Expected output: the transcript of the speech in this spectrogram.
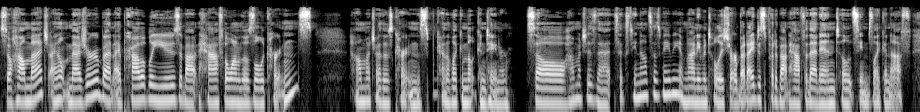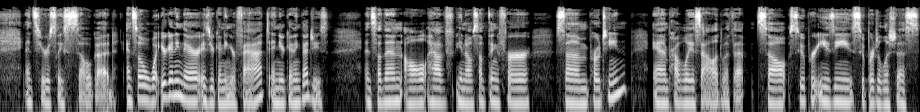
So how much? I don't measure measure, but I probably use about half of one of those little cartons. How much are those cartons? Kind of like a milk container. So how much is that? 16 ounces maybe? I'm not even totally sure, but I just put about half of that in till it seems like enough. And seriously, so good. And so what you're getting there is you're getting your fat and you're getting veggies. And so then I'll have, you know, something for some protein and probably a salad with it. So super easy, super delicious.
